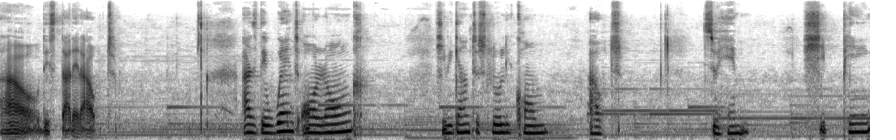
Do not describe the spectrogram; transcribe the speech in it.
how they started out. As they went along, she began to slowly come out to him. She ping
